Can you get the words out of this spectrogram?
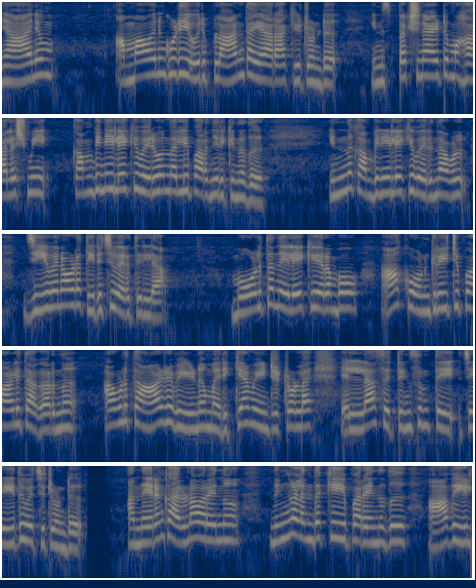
ഞാനും അമ്മാവനും കൂടി ഒരു പ്ലാൻ തയ്യാറാക്കിയിട്ടുണ്ട്. ഇൻസ്പെക്ഷനായിട്ട് മഹാലക്ഷ്മി കമ്പനിയിലേക്ക് വരുമെന്നല്ലേ പറഞ്ഞിരിക്കുന്നത്. ഇന്ന് കമ്പനിയിലേക്ക് വരുന്ന അവൾ ജീവനോടെ തിരിച്ചു വരത്തില്ല. മുകളിലത്തെ നിലയിൽ കയറുമ്പോൾ ആ കോൺക്രീറ്റ് പാളി തകർന്ന് അവൾ താഴെ വീണ് മരിക്കാൻ വേണ്ടിയിട്ടുള്ള എല്ലാ സെറ്റിങ്സും ചെയ്തു വെച്ചിട്ടുണ്ട്. അന്നേരം കരുണ പറയുന്നു നിങ്ങൾ എന്തൊക്കെയായി പറയുന്നത്? ആ വീൽ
